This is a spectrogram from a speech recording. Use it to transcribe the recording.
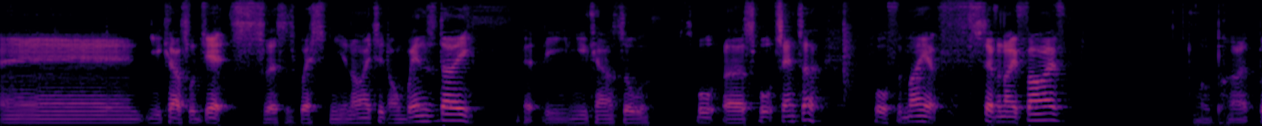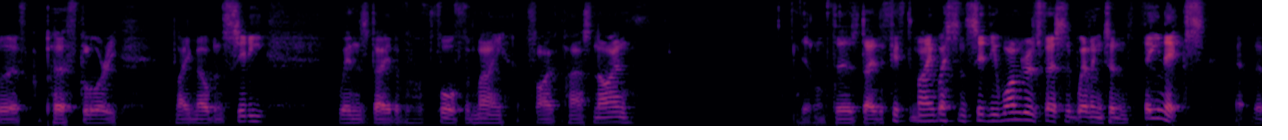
And Newcastle Jets versus Western United on Wednesday at the Newcastle Sport, uh, Sports Centre, 4th of May at 7.05. Well, Perth, Perth Glory play Melbourne City. Wednesday, the 4th of May five past nine. Then on Thursday, the 5th of May, Western Sydney Wanderers versus Wellington Phoenix at the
